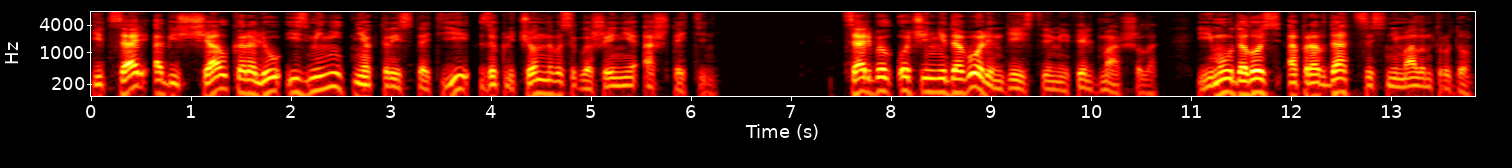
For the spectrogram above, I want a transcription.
и царь обещал королю изменить некоторые статьи заключенного соглашения о Штеттине. Царь был очень недоволен действиями фельдмаршала, и ему удалось оправдаться с немалым трудом.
